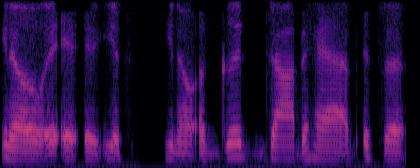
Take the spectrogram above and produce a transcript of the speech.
You know, it, it, it's you know a good job to have. It's a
